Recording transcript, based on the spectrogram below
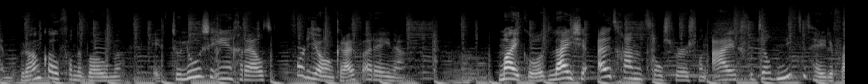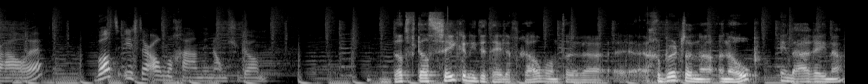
en Branco van der Bomen heeft Toulouse ingeruild voor de Johan Cruijff Arena. Michael, het lijstje uitgaande transfers van Ajax vertelt niet het hele verhaal, hè? Wat is daar allemaal gaande in Amsterdam? Dat vertelt zeker niet het hele verhaal, want er, uh, gebeurt een, eh, een, hoop in de arena.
